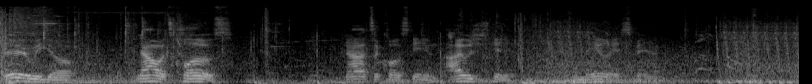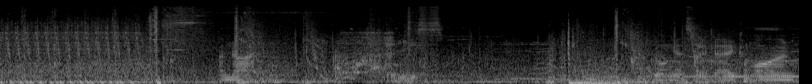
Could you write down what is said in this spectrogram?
There we go. Now it's close. Now it's a close game. I was just getting melee spam. I'm not. Against that guy. Come on.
